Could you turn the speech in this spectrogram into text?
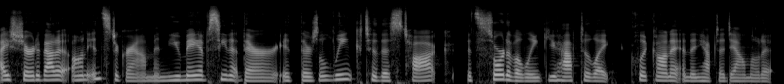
I shared about it on Instagram and you may have seen it there. It, there's a link to this talk. It's sort of a link. You have to like click on it and then you have to download it.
